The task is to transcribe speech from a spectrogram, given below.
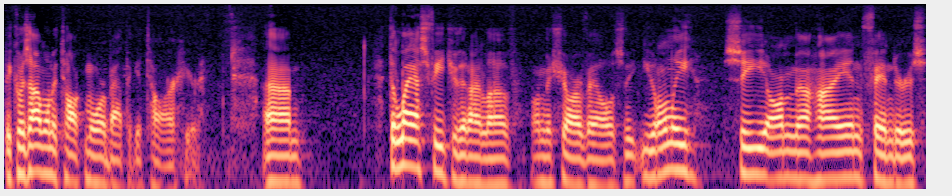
because I want to talk more about the guitar here. Um, the last feature that I love on the Charvels that you only see on the high-end Fenders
